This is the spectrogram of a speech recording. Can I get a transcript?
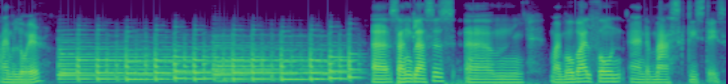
I'm a lawyer. Uh, sunglasses, um, my mobile phone, and a mask these days.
